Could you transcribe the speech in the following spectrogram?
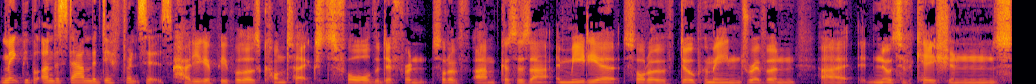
make people understand the differences. How do you give people those contexts for the different sort of because um, there's that immediate sort of dopamine driven uh, notifications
